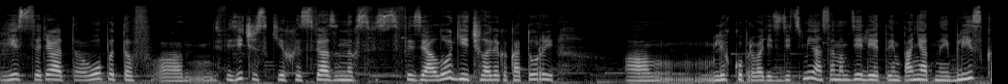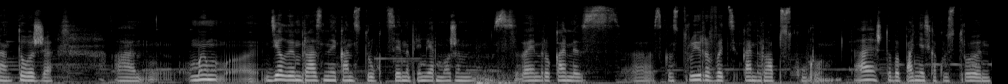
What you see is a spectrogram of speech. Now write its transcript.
Есть ряд э, опытов м, физических и связанных с, физиологией человека, который м, легко проводить с детьми. На самом деле это им понятно и близко тоже. М, Мы э, делаем разные конструкции. Например, можем своими руками э, сконструировать камеру обскуру, да, чтобы понять, как устроен.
